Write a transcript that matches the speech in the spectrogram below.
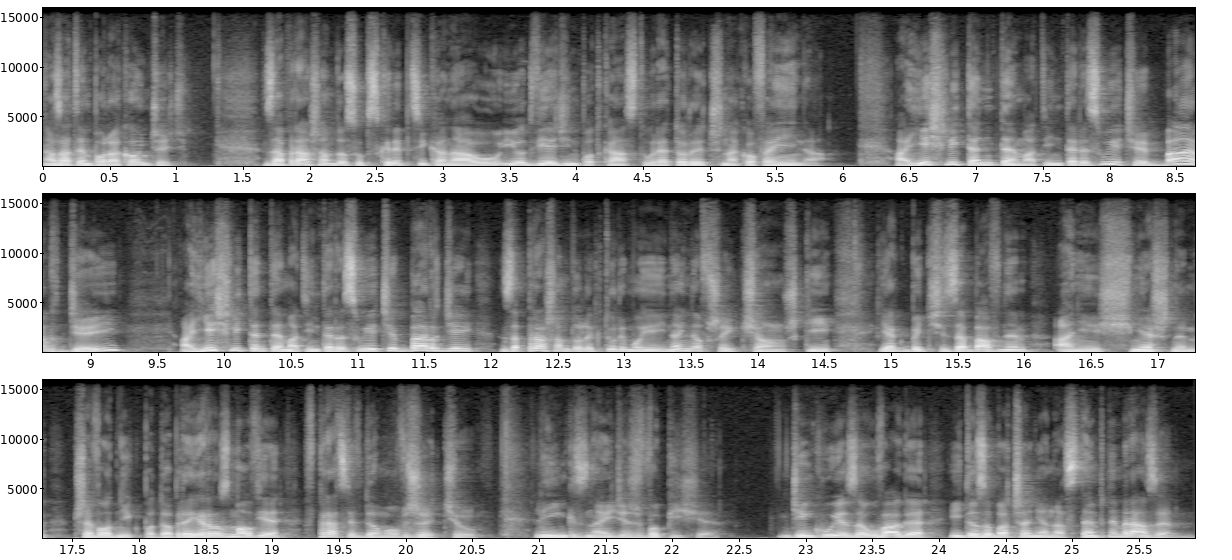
A zatem pora kończyć. Zapraszam do subskrypcji kanału i odwiedzin podcastu Retoryczna Kofeina. A jeśli ten temat interesuje Cię bardziej, a jeśli ten temat interesuje Cię bardziej, zapraszam do lektury mojej najnowszej książki Jak być zabawnym, a nie śmiesznym. Przewodnik po dobrej rozmowie w pracy w domu w życiu. Link znajdziesz w opisie. Dziękuję za uwagę i do zobaczenia następnym razem.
